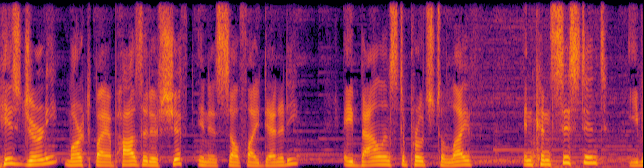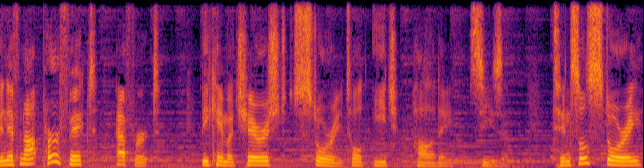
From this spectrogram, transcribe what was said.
His journey, marked by a positive shift in his self identity, a balanced approach to life, and consistent, even if not perfect, effort, became a cherished story told each holiday season. Tinsel's story,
